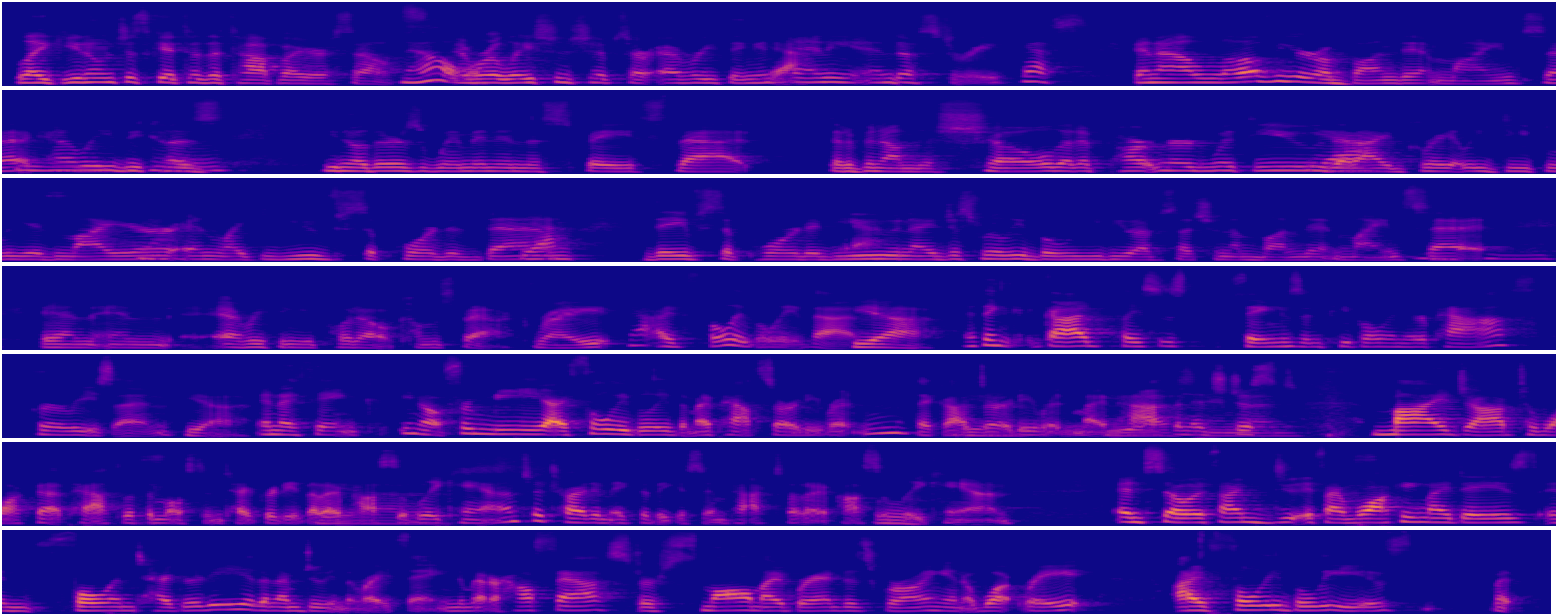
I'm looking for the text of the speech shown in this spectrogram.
Like you don't just get to the top by yourself. No. And relationships are everything in Yeah. any industry. Yes. And I love your abundant mindset, Kelly, mm-hmm. because mm-hmm. you know there's women in the space that that have been on this show that have partnered with you that I greatly deeply admire Yeah. and like you've supported them. Yeah. They've supported Yeah. you and I just really believe you have such an abundant mindset Mhm. and and everything you put out comes back, right? Yeah, I fully believe that. Yeah. I think God places things and people in your path for a reason. Yeah. And I think, you know, for me, I fully believe that my path's already written, that God's Yeah. already written my path. Yes, and it's amen. just my job to walk that path with the most integrity that I possibly can to try to make the biggest impact that I possibly Oof. can. And so if I'm do, if I'm walking my days in full integrity, then I'm doing the right thing. No matter how fast or small my brand is growing and at what rate, I fully believe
